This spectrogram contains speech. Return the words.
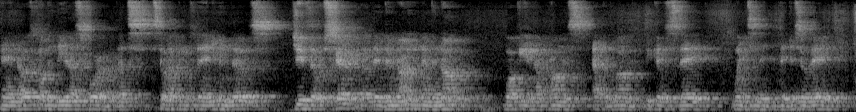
and that was called the diaspora. That's still happening today. And even those Jews that were scattered, like they're, they're not in the land, they're not walking in that promise at the moment because they went and they, they disobeyed.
